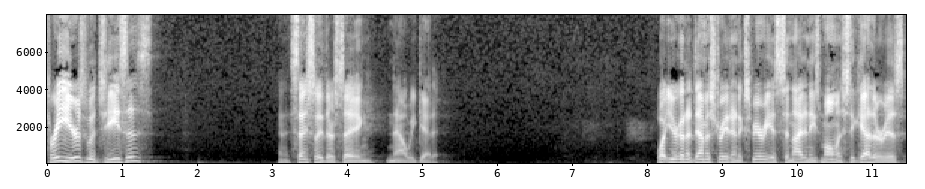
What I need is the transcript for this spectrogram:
Three years with Jesus? And essentially, they're saying, now we get it. What you're going to demonstrate and experience tonight in these moments together is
